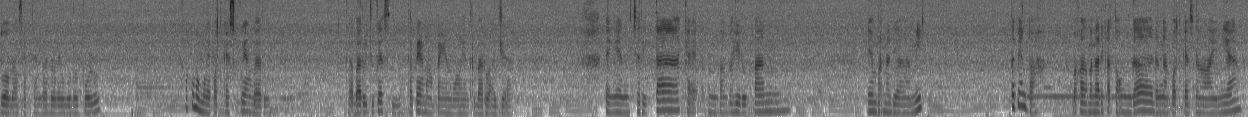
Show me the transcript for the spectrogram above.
12 September 2020 Aku mau mulai podcastku yang baru. Gak baru juga sih Tapi emang pengen mulai yang terbaru aja. Pengen cerita kayak tentang kehidupan Yang pernah dialami Tapi entah bakal menarik atau enggak dengan podcast yang lainnya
